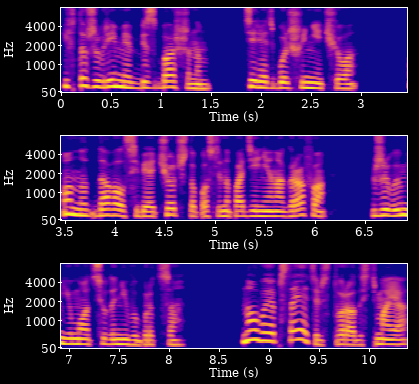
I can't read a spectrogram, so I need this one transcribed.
и в то же время безбашенным. Терять больше нечего. Он отдавал себе отчет, что после нападения на графа живым ему отсюда не выбраться. Новое обстоятельство, радость моя.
